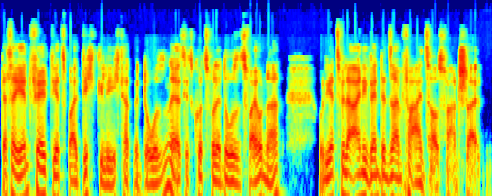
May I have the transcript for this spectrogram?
dass er Jenfeld jetzt bald dichtgelegt hat mit Dosen. Er ist jetzt kurz vor der Dose 200 und jetzt will er ein Event in seinem Vereinshaus veranstalten.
